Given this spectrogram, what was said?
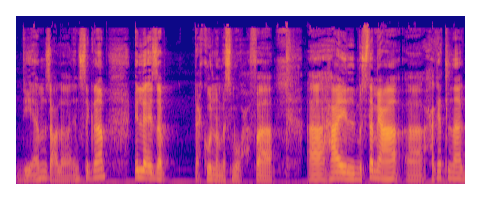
DMs على انستغرام إلا إذا بتحكوا لنا مسموح. ف آه هاي المستمعة آه حكت لنا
